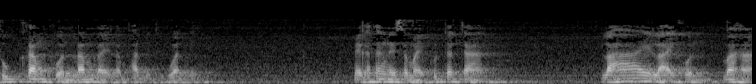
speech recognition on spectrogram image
ทุกข์คร่ำควรล่ำไรลำพันธ์อยู่ทุกวันนี้ แม้กระทั่งในสมัยพุทธกาลหลายหลายคนมาหา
